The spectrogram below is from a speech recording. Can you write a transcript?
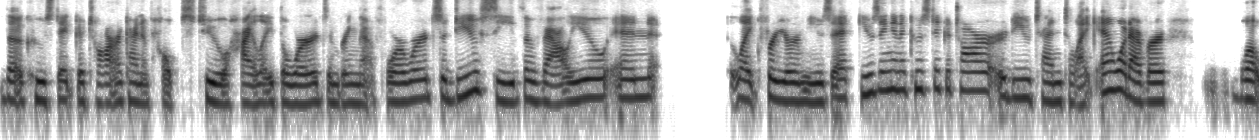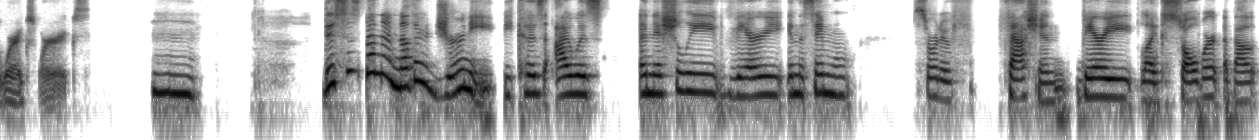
the acoustic guitar kind of helps to highlight the words and bring that forward. So do you see the value in like for your music using an acoustic guitar or do you tend to like and whatever what works works? Mm. This has been another journey because I was initially very in the same sort of fashion, very like stalwart about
